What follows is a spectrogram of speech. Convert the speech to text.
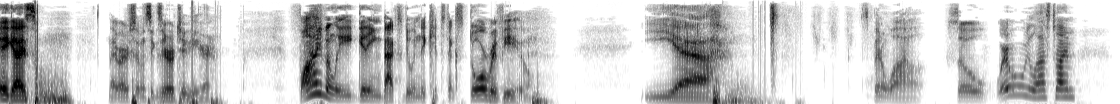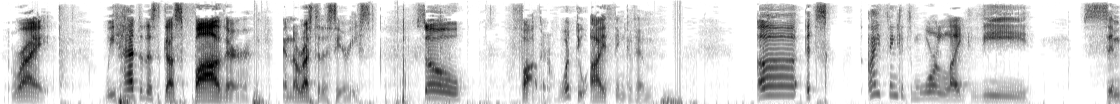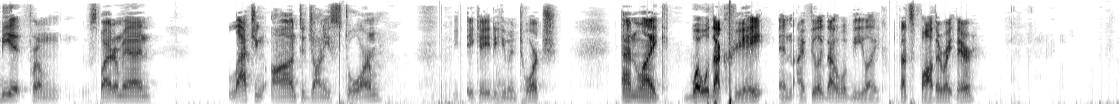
Hey guys, Nightmare7602 here. Finally getting back to doing the Kids Next Door review. Yeah, it's been a while. So, where were we last time? Right, we had to discuss Father and the rest of the series. So, Father, what do I think of him? Uh, it's. I think it's more like the symbiote from Spider-Man latching on to Johnny Storm, aka the Human Torch, and like, what would that create? And I feel like that would be like that's Father right there.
